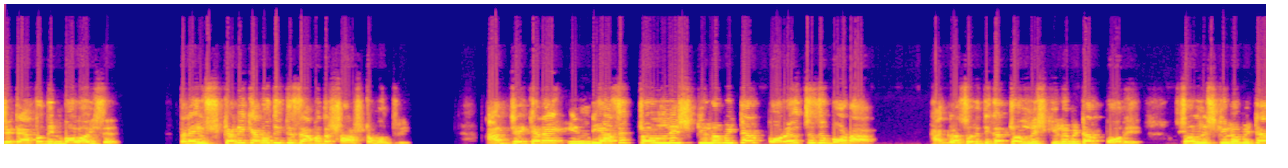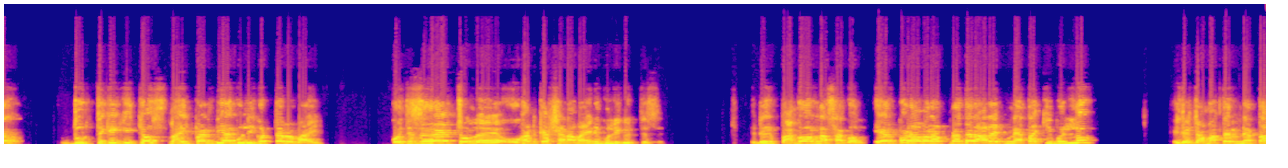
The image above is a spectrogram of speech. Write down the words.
যেটা এতদিন বলা হয়েছে তাহলে এই উস্কানি কেন দিতেছে আমাদের স্বরাষ্ট্রমন্ত্রী? আর যেখানে ইন্ডিয়া আছে চল্লিশ কিলোমিটার পরে হচ্ছে যে বর্ডার খাগড়াছড়ি থেকে চল্লিশ কিলোমিটার পরে। চল্লিশ কিলোমিটার দূর থেকে কি কেউ স্নাইপার দিয়া গুলি করতে হবে ভাই, কইতেছে যে চলে, ওখানকার সেনাবাহিনী গুলি করতেছে। এটা কি পাগল না ছাগল? এরপরে আবার আপনাদের আরেক নেতা কি বলল? এই যে জামাতের নেতা,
